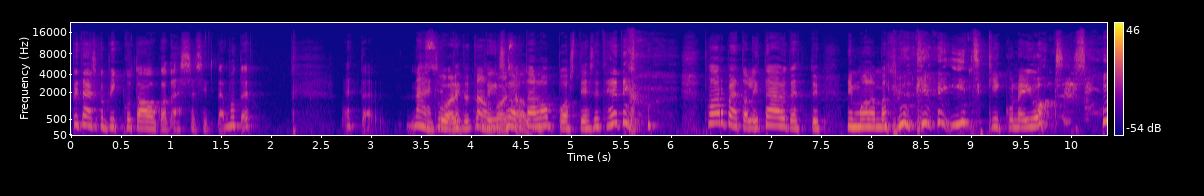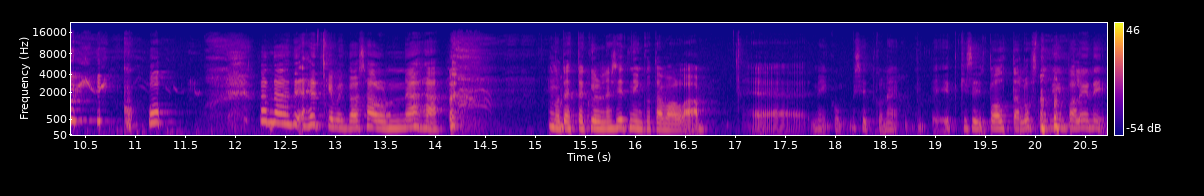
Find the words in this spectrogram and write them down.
pitäisikö pikku tauko tässä sitten. Mutta et, että näin Suoritetaan sitten pois suoritetaan loppuun asti. Ja sitten heti kun tarpeet oli täytetty, niin molemmat melkein itki, kun ne juoksi suihkuun. Tämä hetki, minkä olisi halunnut nähdä. Mutta että kyllä ne sitten niinku tavallaan, ää, niinku, sit kun ne itki siitä polttelusta niin paljon, niin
